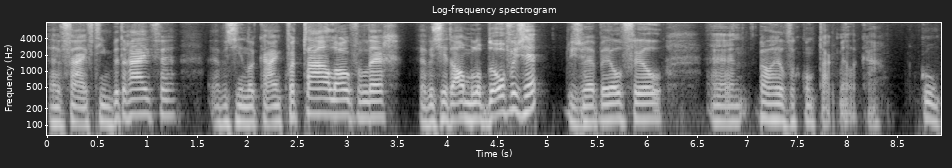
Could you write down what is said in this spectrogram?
15 bedrijven. we zien elkaar in kwartaaloverleg. we zitten allemaal op de Office app. Dus we hebben heel veel, wel heel veel contact met elkaar. Cool.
